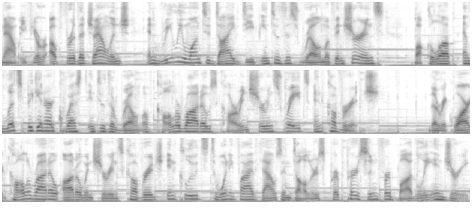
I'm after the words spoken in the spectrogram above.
Now, if you're up for the challenge and really want to dive deep into this realm of insurance, buckle up and let's begin our quest into the realm of Colorado's car insurance rates and coverage. The required Colorado auto insurance coverage includes $25,000 per person for bodily injury,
